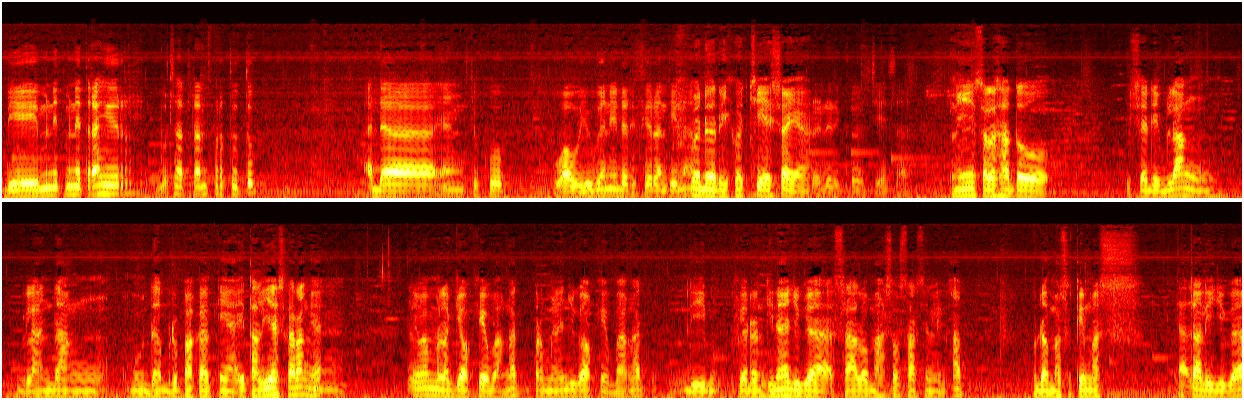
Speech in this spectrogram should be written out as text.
di menit-menit terakhir bursa transfer tutup ada yang cukup wow juga nih dari Fiorentina. Federico Chiesa ya Federico Chiesa. ini salah satu bisa dibilang gelandang muda berbakatnya Italia sekarang ya Hmm. Ini memang lagi oke banget, permainan juga oke banget. Di Fiorentina juga selalu masuk starting line up. Udah masuk timnas Italia juga.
